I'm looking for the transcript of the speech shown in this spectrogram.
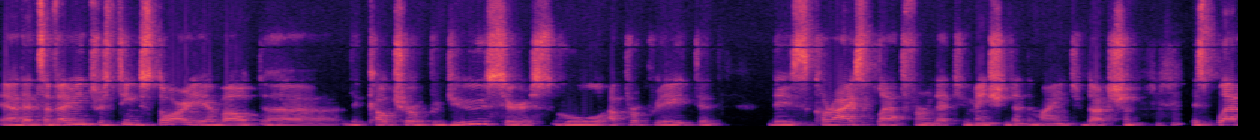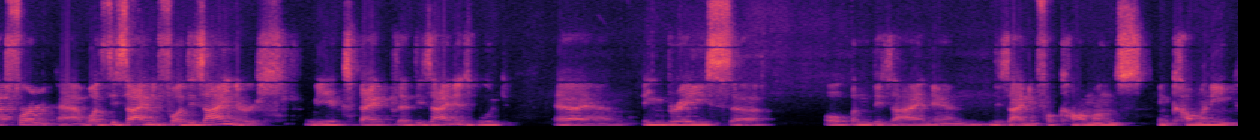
Yeah, that's a very interesting story about the cultural producers who appropriated this Corais platform that you mentioned in my introduction. Mm-hmm. This platform uh, was designed for designers. We expect that designers would uh, embrace uh, open design and designing for commons and commoning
